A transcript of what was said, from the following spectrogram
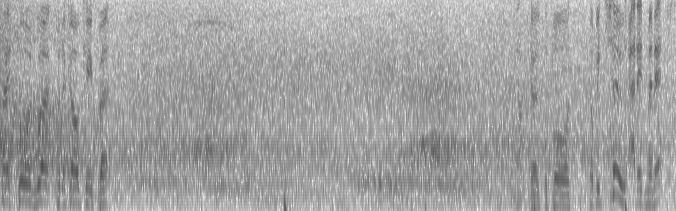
Straightforward work for the goalkeeper. And up goes the board. There'll be two added minutes.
